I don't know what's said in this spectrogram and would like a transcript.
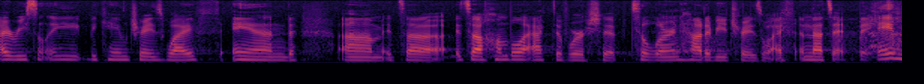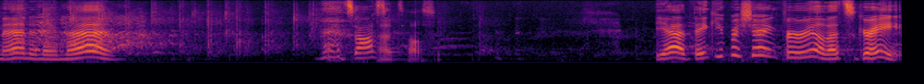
I recently became Trey's wife, and um, it's a it's a humble act of worship to learn how to be Trey's wife, and that's it. Thanks. amen and amen. That's awesome. That's awesome. Yeah, thank you for sharing. For real, that's great.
